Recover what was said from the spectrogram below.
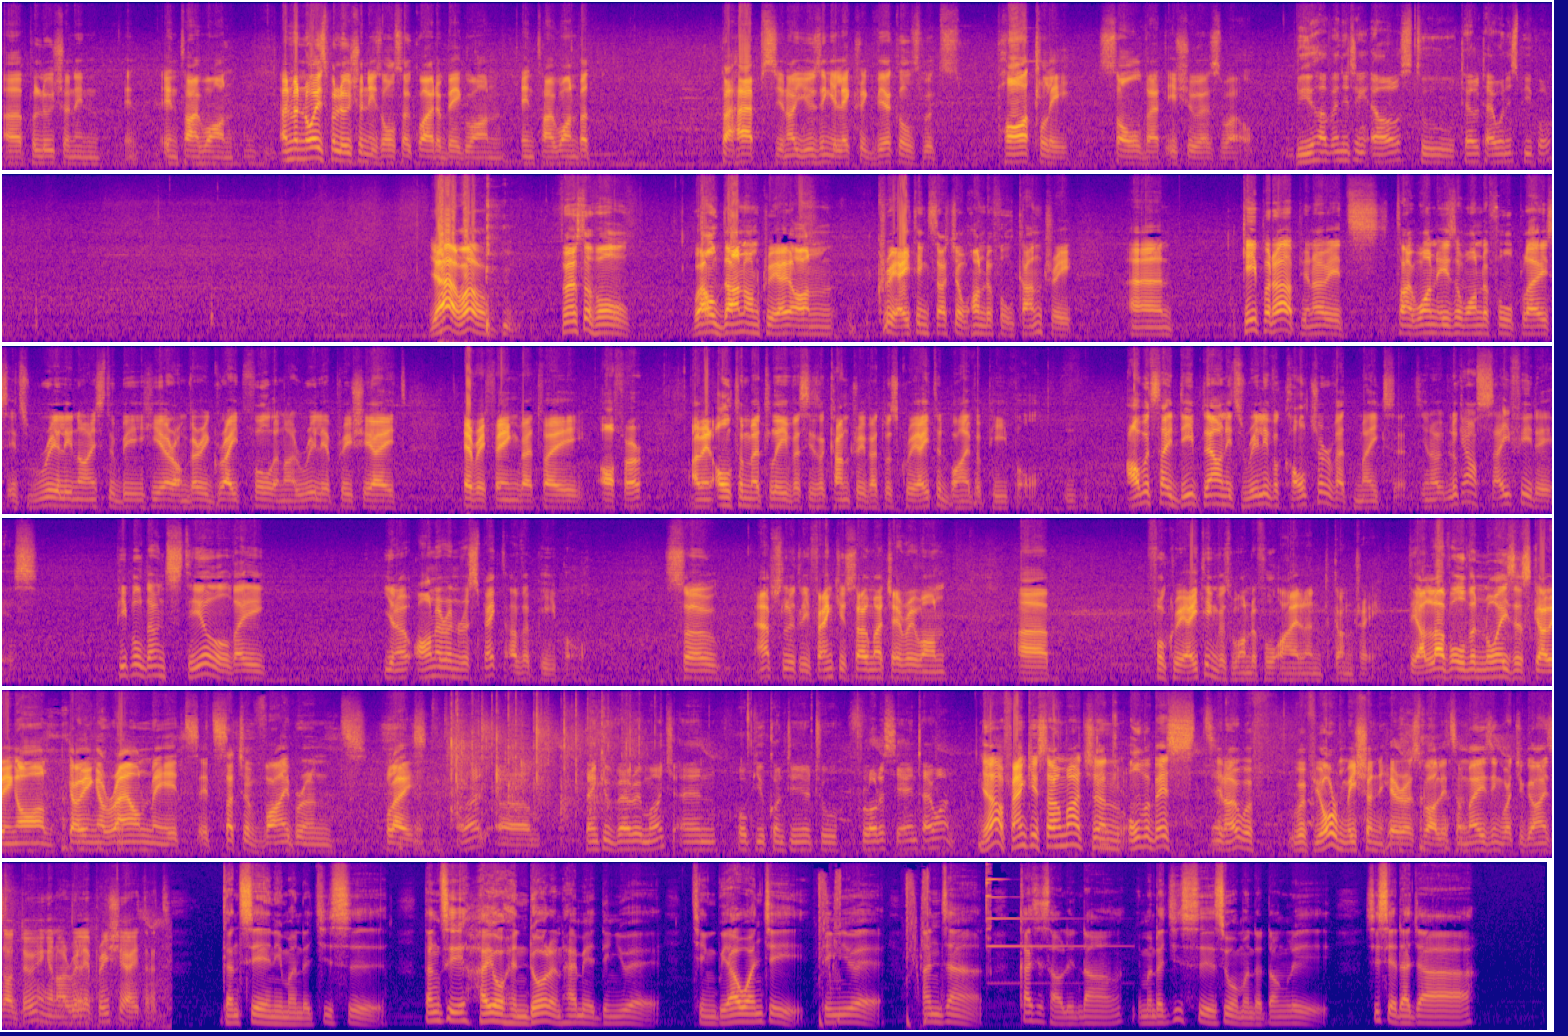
uh, pollution in, in in Taiwan. And the noise pollution is also quite a big one in Taiwan, but perhaps, you know, using electric vehicles would partly solve that issue as well. Do you have anything else to tell Taiwanese people? Yeah, well, first of all, well done on, crea- on creating such a wonderful country and keep it up. You know, it's Taiwan is a wonderful place. It's really nice to be here. I'm very grateful and I really appreciate everything that they offer. I mean, ultimately, this is a country that was created by the people. Mm-hmm. I would say deep down, it's really the culture that makes it. You know, look how safe it is. People don't steal, they, you know, honor and respect other people. So, absolutely, thank you so much, everyone, uh, for creating this wonderful island country. I love all the noises going on, going around me. It's, it's such a vibrant place. All right. Um, thank you very much and hope you continue to flourish here in Taiwan. Yeah, thank you so much and all the best, you know, with, with your mission here as well. It's amazing what you guys are doing and I really appreciate it. 感谢你们的支持。 当时还有很多人还没订阅，请不要忘记订阅、按赞、开启小铃铛。你们的支持是我们的动力，谢谢大家。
